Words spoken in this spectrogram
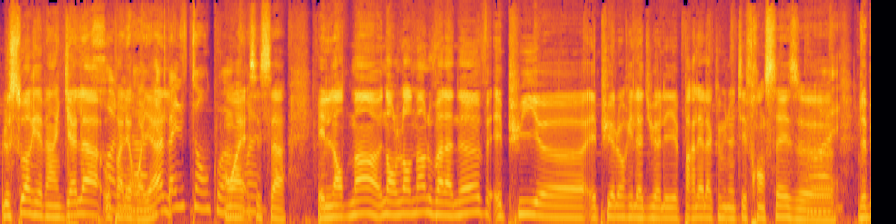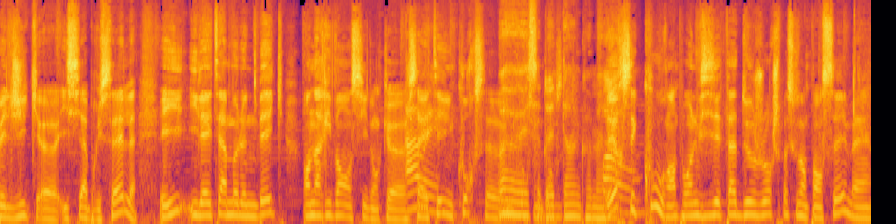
Le soir il y avait un gala Oh au Palais là, Royal. il Pas le temps, quoi. Ouais, c'est ça. Et le lendemain, euh, non, le lendemain, Louvain-la-Neuve. Et puis, euh, et puis alors, il a dû aller parler à la communauté française euh, Ouais. de Belgique euh, ici à Bruxelles. Et il, a été à Molenbeek en arrivant aussi. Donc, euh, Ah ça a été une course. euh, Ouais, une course, ça doit course. être dingue quand même. D'ailleurs, c'est court hein, pour une visite à deux jours. Je sais pas ce que vous en pensez, mais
